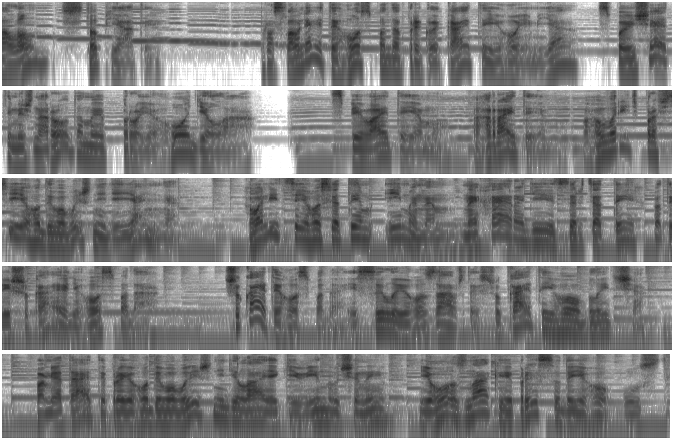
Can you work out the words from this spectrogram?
Псалом 105. Прославляйте Господа, прикликайте Його ім'я, сповіщайте між народами про Його діла. Співайте йому, грайте йому, говоріть про всі його дивовижні діяння. Хваліться Його святим іменем, нехай радіють серця тих, котрі шукають Господа. Шукайте Господа і силу Його завжди, шукайте Його обличчя. Пам'ятайте про його дивовижні діла, які він учинив, його ознаки і присуди його уст,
